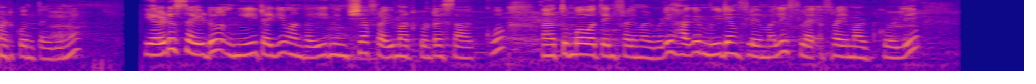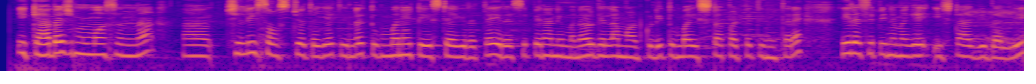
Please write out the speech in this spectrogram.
ಮಾಡ್ಕೊತಾ ಇದ್ದೀನಿ. ಎರಡು ಸೈಡು ನೀಟಾಗಿ ಒಂದು ಐದು ನಿಮಿಷ ಫ್ರೈ ಮಾಡಿಕೊಂಡ್ರೆ ಸಾಕು. ತುಂಬ ಹೊತ್ತೇನು ಫ್ರೈ ಮಾಡಬೇಡಿ. ಹಾಗೆ ಮೀಡಿಯಮ್ ಫ್ಲೇಮಲ್ಲಿ ಫ್ಲೈ, ಫ್ರೈ ಮಾಡ್ಕೊಳ್ಳಿ. ಈ ಕ್ಯಾಬೇಜ್ ಮೊಮೋಸನ್ನು ಚಿಲ್ಲಿ ಸಾಸ್ ಜೊತೆಗೆ ತಿಂದರೆ ತುಂಬಾ ಟೇಸ್ಟಿಯಾಗಿರುತ್ತೆ. ಈ ರೆಸಿಪಿನ ನಿಮ್ಮ ಮನೆಯವ್ರಿಗೆಲ್ಲ ಮಾಡಿಕೊಡಿ, ತುಂಬ ಇಷ್ಟಪಟ್ಟು ತಿಂತಾರೆ. ಈ ರೆಸಿಪಿ ನಿಮಗೆ ಇಷ್ಟ ಆಗಿದ್ದಲ್ಲಿ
